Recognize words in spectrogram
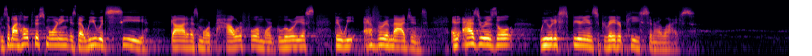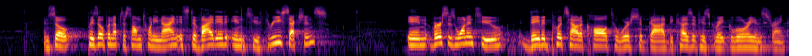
And so, my hope this morning is that we would see God as more powerful and more glorious than we ever imagined. And as a result, we would experience greater peace in our lives. And so, please open up to Psalm 29. It's divided into three sections. In verses 1 and 2, David puts out a call to worship God because of his great glory and strength.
